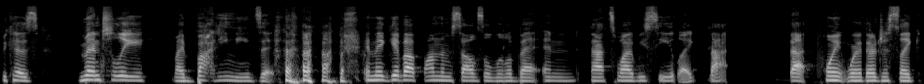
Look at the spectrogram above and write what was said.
because mentally my body needs it. And they give up on themselves a little bit and that's why we see like that that point where they're just like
